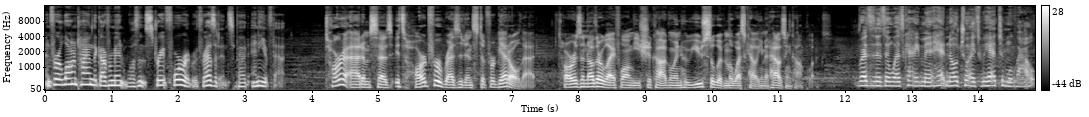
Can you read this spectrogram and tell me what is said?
And for a long time, the government wasn't straightforward with residents about any of that. Tara Adams says it's hard for residents to forget all that. Tara is another lifelong East Chicagoan who used to live in the West Calumet housing complex. Residents in West Calumet had no choice. We had to move out,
